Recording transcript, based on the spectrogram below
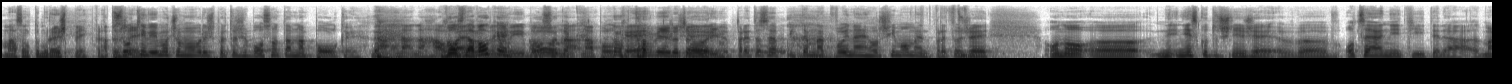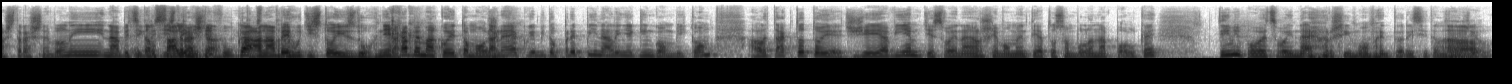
mal som k tomu rešpekt. Pretože... Absolutne viem, o čom hovoríš, pretože bol som tam na polke. Na, na, na bol na polke? Bol oh, som na, na polke. Tam vieš, o čom hovorím. Preto sa pýtam na tvoj najhorší moment, pretože ono, uh, neskutočne, že v, v oceáne ti teda máš strašné vlny, na bicykli ti strašne fúka a na behu ti stojí vzduch. Nechápem, tak, ako je to možné, tak. ako keby to prepínali nejakým gombíkom, ale takto to je. Čiže ja viem tie svoje najhoršie momenty a to som bola na polke. Ty mi povedz svoj najhorší moment, ktorý si tam zažil.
